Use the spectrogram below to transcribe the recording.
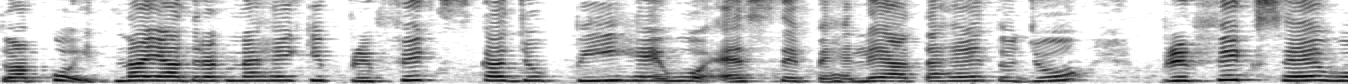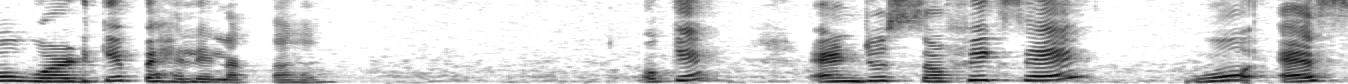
तो आपको इतना याद रखना है कि प्रिफिक्स का जो पी है वो एस से पहले आता है तो जो प्रिफिक्स है वो वर्ड के पहले लगता है। ओके? एंड जो सफिक्स है, वो एस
